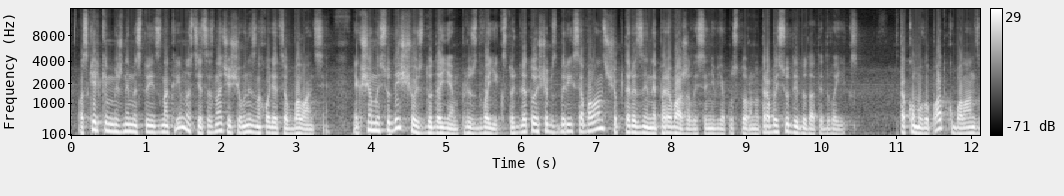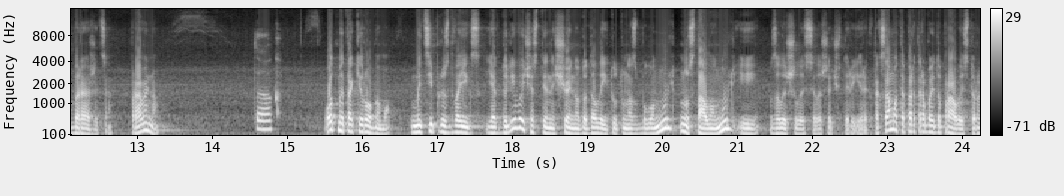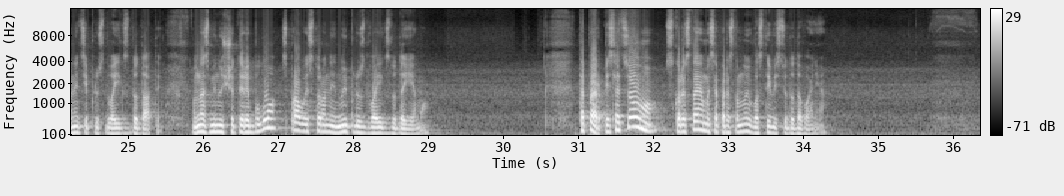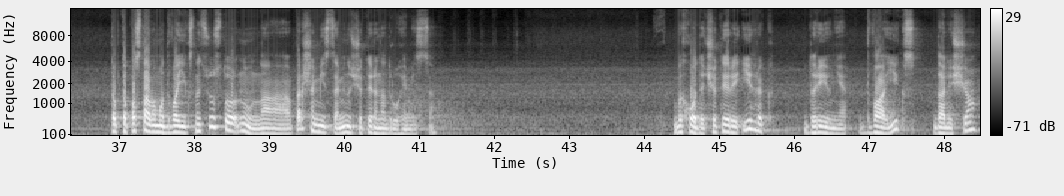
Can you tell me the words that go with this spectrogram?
Оскільки між ними стоїть знак рівності, це значить, що вони знаходяться в балансі. Якщо ми сюди щось додаємо плюс 2х, то для того, щоб зберігся баланс, щоб терези не переважилися ні в яку сторону, треба й сюди додати 2х. В такому випадку баланс збережеться. Правильно? Так. От ми так і робимо. Ми ці плюс 2х як до лівої частини щойно додали, і тут у нас було 0, ну стало 0 і залишилося лише 4y. Так само тепер треба і до правої сторони ці плюс 2х додати. У нас мінус 4 було з правої сторони, ну і плюс 2х додаємо. Тепер після цього скористаємося переставною властивістю додавання. Тобто поставимо 2х на цю сторону, ну, на перше місце, а мінус 4 на друге місце. Виходить 4y дорівнює 2х. Далі що?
